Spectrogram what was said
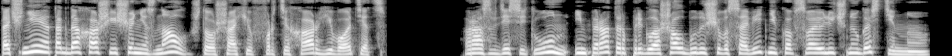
Точнее, тогда Хаш еще не знал, что Шахив Фортихар — его отец. Раз в десять лун император приглашал будущего советника в свою личную гостиную,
